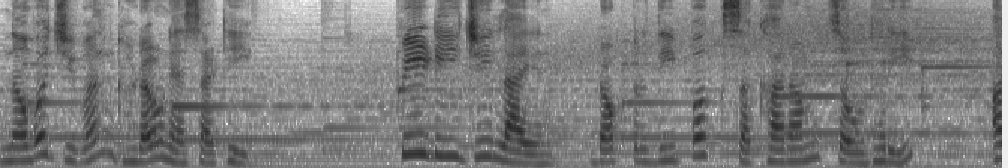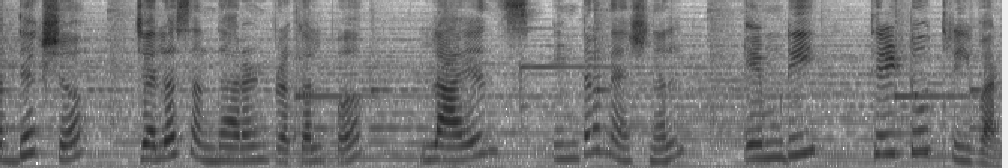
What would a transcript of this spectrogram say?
नवजीवन घडवण्यासाठी. P D G lion doctor Deepak Sakharam Chaudhari अध्यक्ष जलसंधारण प्रकल्प lions international M D three two three one.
